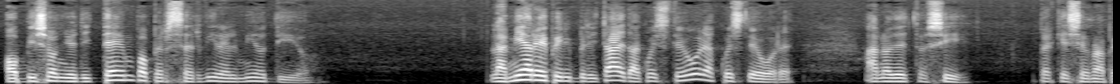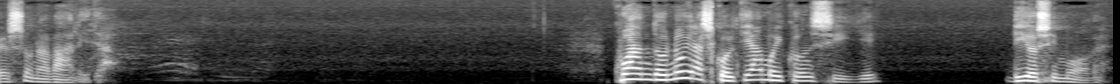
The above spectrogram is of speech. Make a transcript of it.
ho bisogno di tempo per servire il mio Dio. La mia reperibilità è da queste ore a queste ore. Hanno detto sì, perché sei una persona valida. Quando noi ascoltiamo i consigli, Dio si muove.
